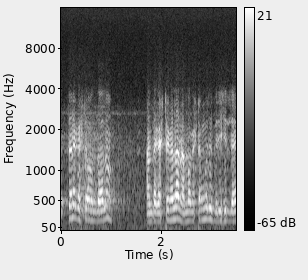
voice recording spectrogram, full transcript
எத்தனை கஷ்டம் வந்தாலும் அந்த கஷ்டங்கள்லாம் நம்ம கஷ்டங்கிறது பெருசு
